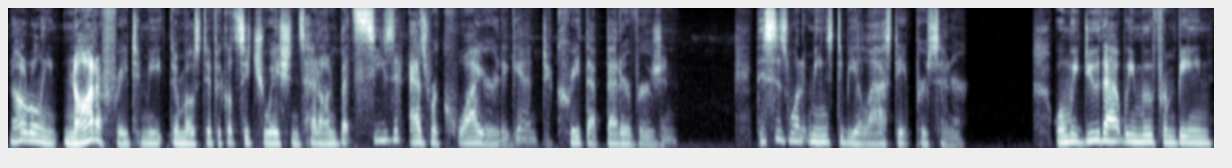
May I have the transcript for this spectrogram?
not only not afraid to meet their most difficult situations head on, but sees it as required again to create that better version. This is what it means to be a last eight percenter. When we do that, we move from being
